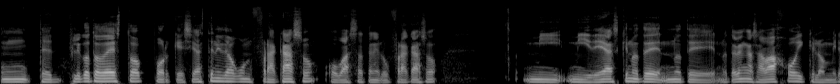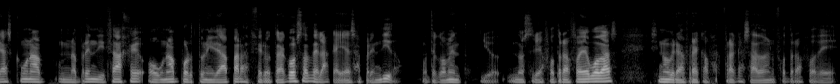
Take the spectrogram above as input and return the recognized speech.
mm, te explico todo esto porque si has tenido algún fracaso o vas a tener un fracaso, mi, idea es que no te, no, te, vengas abajo y que lo miras como un aprendizaje o una oportunidad para hacer otra cosa de la que hayas aprendido. Como te comento, yo no sería fotógrafo de bodas si no hubiera fracasado en fotógrafo de,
